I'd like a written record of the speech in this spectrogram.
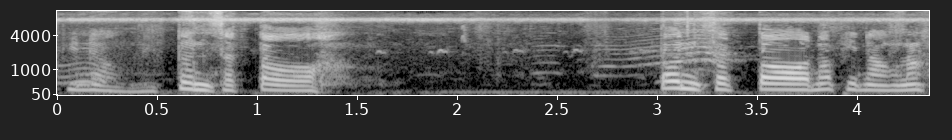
พี่น้องต้นสตอ ต้นสตอเนาะพี่น้องเนาะ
